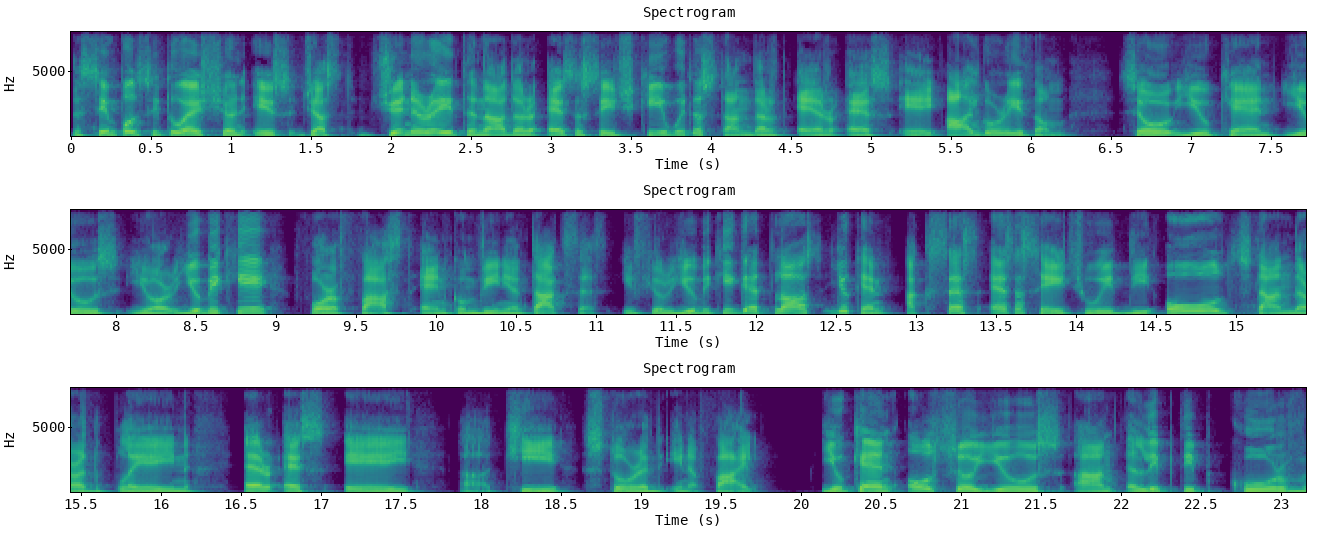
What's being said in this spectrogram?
the simple situation is just generate another SSH key with a standard RSA algorithm. So you can use your YubiKey for fast and convenient access. If your YubiKey get lost, you can access SSH with the old standard plain RSA uh, key stored in a file. You can also use an elliptic curve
